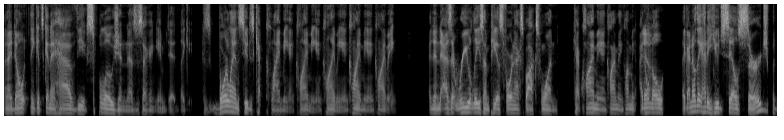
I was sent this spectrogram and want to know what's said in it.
and I don't think it's going to have the explosion as the second game did. Like because Borderlands Two just kept climbing and climbing and climbing and climbing and climbing, and then as it re-released on PS4 and Xbox One, kept climbing and climbing and climbing. I don't know. Like I know they had a huge sales surge, but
